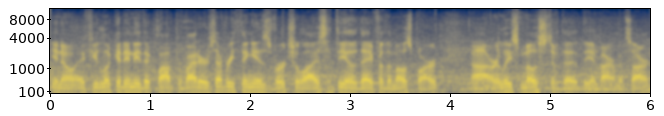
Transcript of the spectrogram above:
you know, if you look at any of the cloud providers, everything is virtualized at the end of the day for the most part, uh, or at least most of the, the environments are.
